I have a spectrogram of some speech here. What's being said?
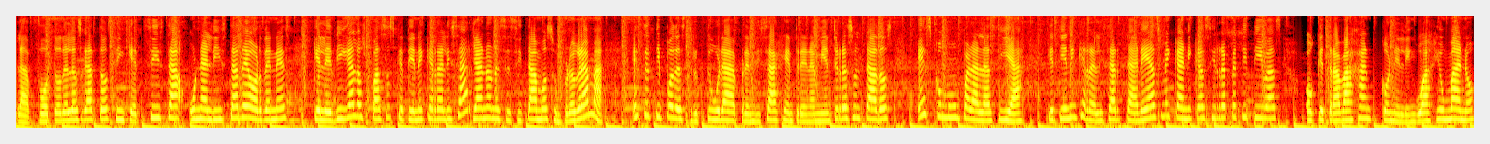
la foto de los gatos, sin que exista una lista de órdenes que le diga los pasos que tiene que realizar. Ya no necesitamos un programa. Este tipo de estructura, aprendizaje, entrenamiento y resultados es común para las IA que tienen que realizar tareas mecánicas y repetitivas o que trabajan con el lenguaje humano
